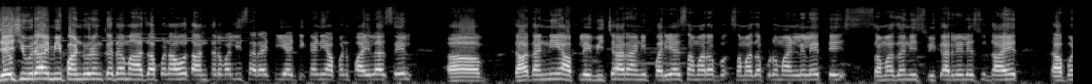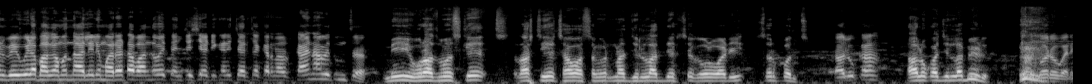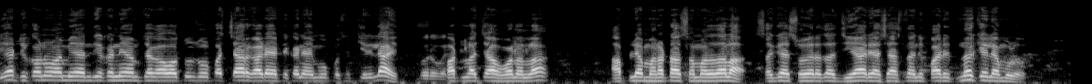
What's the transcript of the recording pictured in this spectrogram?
जय शिवराय मी पांडुरंग कदम. आज आपण आहोत आंतरवाली सराटी या ठिकाणी आपण पाहिलं असेल दादांनी आपले विचार आणि पर्याय समारा समाजापुढे मांडलेले आहेत. ते समाजाने स्वीकारलेले सुद्धा आहेत. तर आपण वेगवेगळ्या भागामधून आलेले मराठा बांधव आहेत त्यांच्याशी या ठिकाणी चर्चा करणार आहोत. काय नाव आहे तुमचं? मी युवराज मस्के राष्ट्रीय छावा संघटना जिल्हाध्यक्ष गवळवाडी सरपंच. तालुका? तालुका जिल्हा बीड. बरोबर या ठिकाणून आम्ही या ठिकाणी आमच्या गावातून जवळपास चार गाड्या या ठिकाणी आम्ही उपस्थित केलेल्या आहेत. बरोबर. पाटलाच्या आव्हानाला आपल्या मराठा समाजाला सगळ्या सोयऱ्याचा जी आर या शासनाने पारित न केल्यामुळं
